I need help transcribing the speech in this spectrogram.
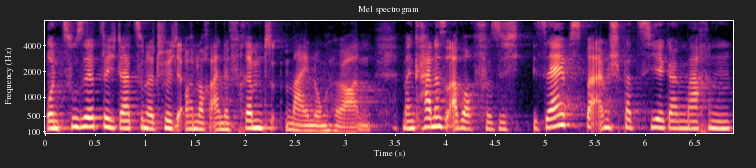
Und zusätzlich dazu natürlich auch noch eine Fremdmeinung hören. Man kann es aber auch für sich selbst bei einem Spaziergang machen,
